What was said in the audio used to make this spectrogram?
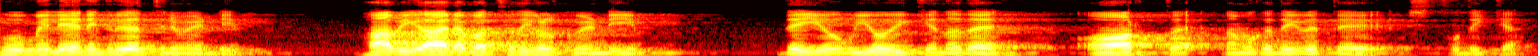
ഭൂമിയിലെ അനുഗ്രഹത്തിന് വേണ്ടിയും ഭാവികാല പദ്ധതികൾക്ക് വേണ്ടിയും ദൈവം ഉപയോഗിക്കുന്നത് ഓർത്ത് നമുക്ക് ദൈവത്തെ സ്തുതിക്കാം.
